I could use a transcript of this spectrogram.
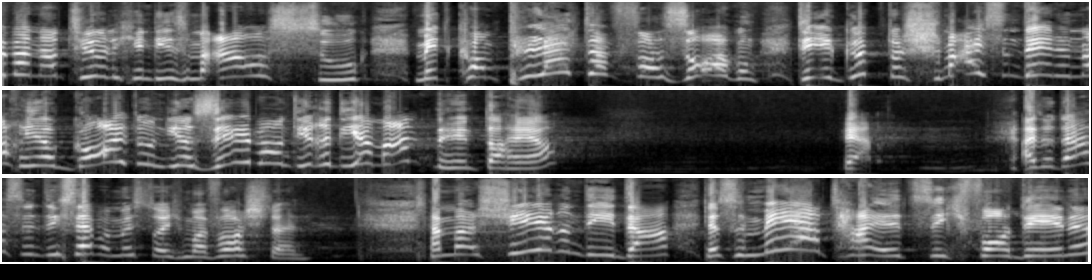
übernatürlich in diesem Auszug mit kompletter Versorgung. Die Ägypter schmeißen denen noch ihr Gold und ihr Silber und ihre Diamanten hinterher. Ja, also das in sich selber müsst ihr euch mal vorstellen. Dann marschieren die da, das Meer teilt sich vor denen,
